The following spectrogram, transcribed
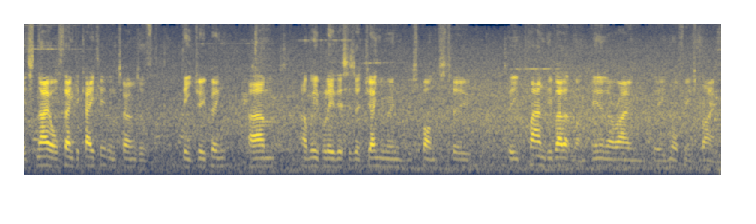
It's now authenticated in terms of deduping, um, and we believe this is a genuine response to the planned development in and around the North East Triangle.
